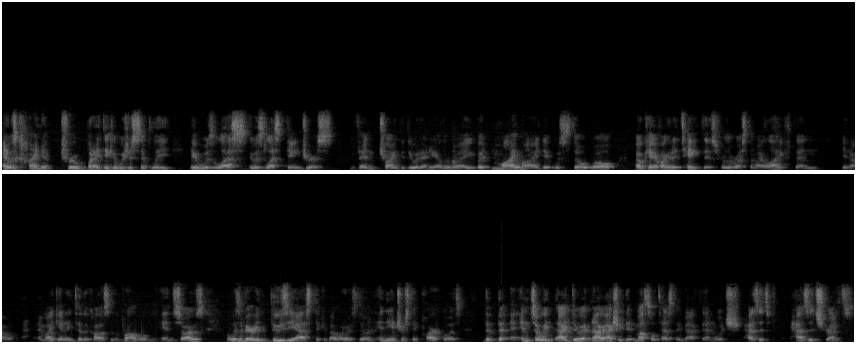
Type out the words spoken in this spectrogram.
And it was kind of true, but I think it was just simply it was less it was less dangerous than trying to do it any other way. But in my mind, it was still well, okay, if I got to take this for the rest of my life, then you know, am I getting to the cause of the problem? And so I was I wasn't very enthusiastic about what I was doing. And the interesting part was the and so we I do it, and I actually did muscle testing back then, which has its has its strengths.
